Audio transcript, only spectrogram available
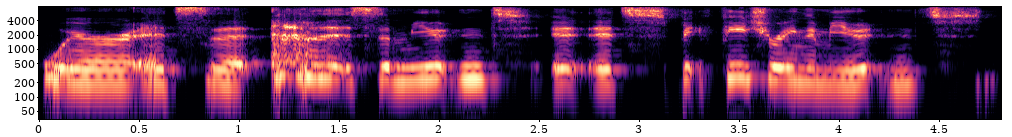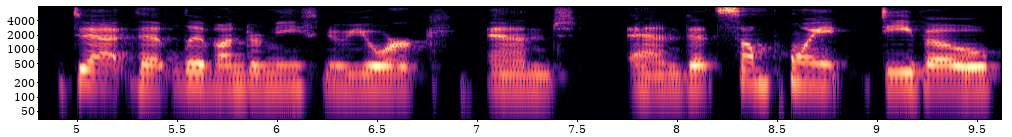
where it's the it's the mutant. It, it's featuring the mutants that that live underneath New York, and and at some point Devo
